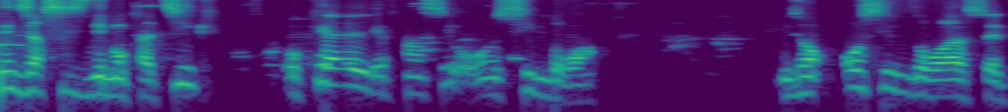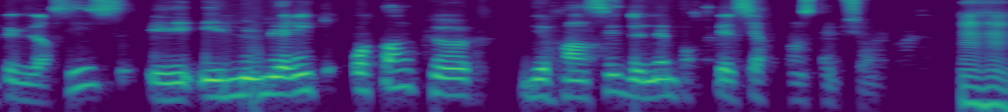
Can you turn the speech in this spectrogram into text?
exercice démocratique auquel les Français ont aussi le droit. Ils ont aussi le droit à cet exercice et, ils le méritent autant que les Français de n'importe quelle circonscription. Mmh.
